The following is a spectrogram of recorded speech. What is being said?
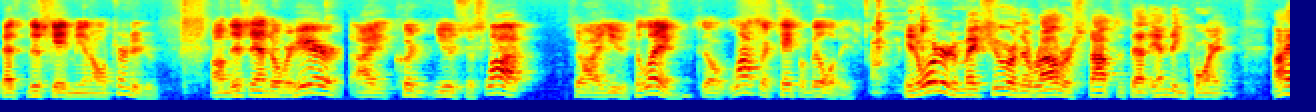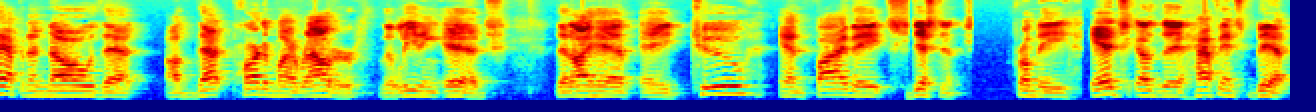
that this gave me an alternative. On this end over here, I couldn't use the slot, so I used the leg. So lots of capabilities. In order to make sure the router stops at that ending point, I happen to know that on that part of my router, the leading edge, that I have a 2 and 5 eighths distance from the edge of the half inch bit,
